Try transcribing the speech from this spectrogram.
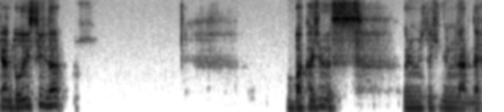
yani dolayısıyla bakacağız önümüzdeki günlerde.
